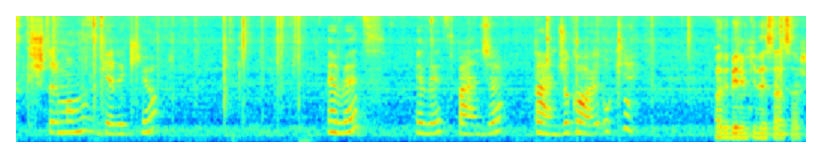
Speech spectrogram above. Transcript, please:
sıkıştırmamız gerekiyor. Evet. Evet bence. Bence gayet okey. Hadi benimki de sen sar.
